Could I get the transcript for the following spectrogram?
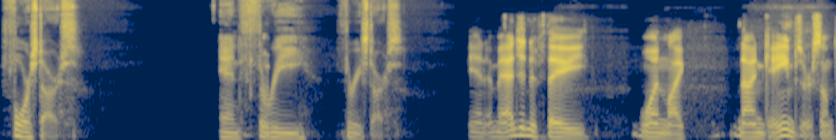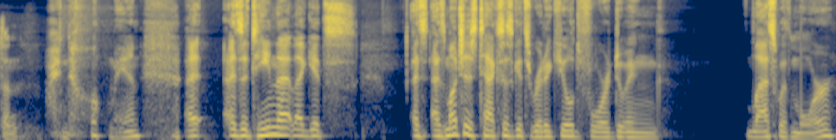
four stars. And three three stars. And imagine if they won like nine games or something. I know, man. As a team that like gets as as much as Texas gets ridiculed for doing less with more,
